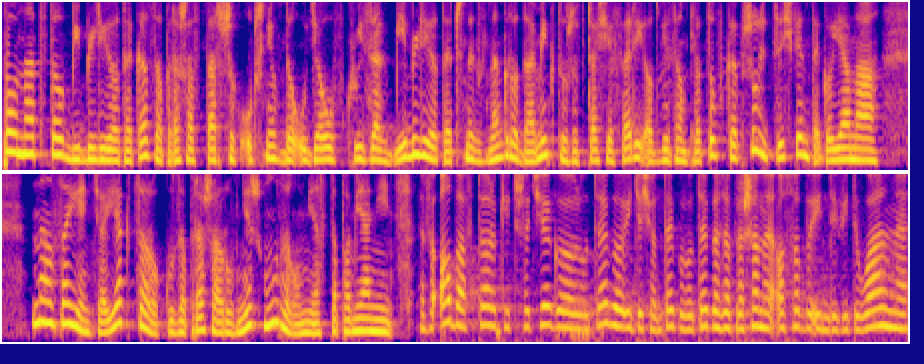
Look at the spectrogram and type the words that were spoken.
Ponadto biblioteka zaprasza starszych uczniów do udziału w quizach bibliotecznych z nagrodami, którzy w czasie ferii odwiedzą placówkę przy ulicy Świętego Jana. Na zajęcia jak co roku zaprasza również Muzeum Miasta Pabianic. W oba wtorki 3 lutego i 10 lutego zapraszamy osoby indywidualne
